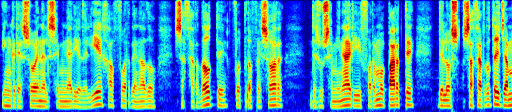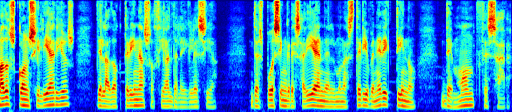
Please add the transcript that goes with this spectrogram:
Ingresó en el seminario de Lieja, fue ordenado sacerdote, fue profesor de su seminario y formó parte de los sacerdotes llamados conciliarios de la doctrina social de la Iglesia. Después ingresaría en el monasterio benedictino de Mont César.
